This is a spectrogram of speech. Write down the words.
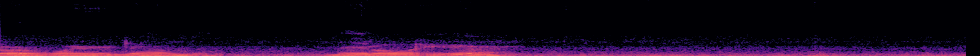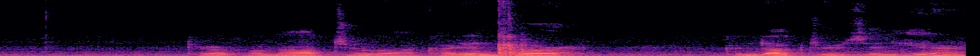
our wire down the middle here. Careful not to uh, cut into our conductors in here.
